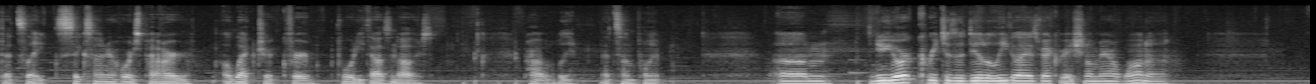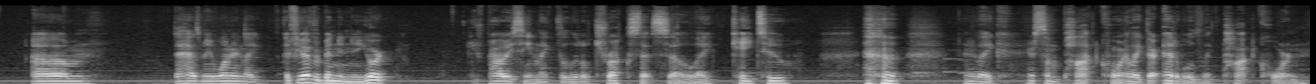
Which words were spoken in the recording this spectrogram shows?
that's like 600 horsepower electric for $40000 probably at some point. Um, new york reaches a deal to legalize recreational marijuana. Um, that has me wondering like if you've ever been to new york you've probably seen like the little trucks that sell like k2 they're like there's some pot corn like they're edibles like pot corn.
